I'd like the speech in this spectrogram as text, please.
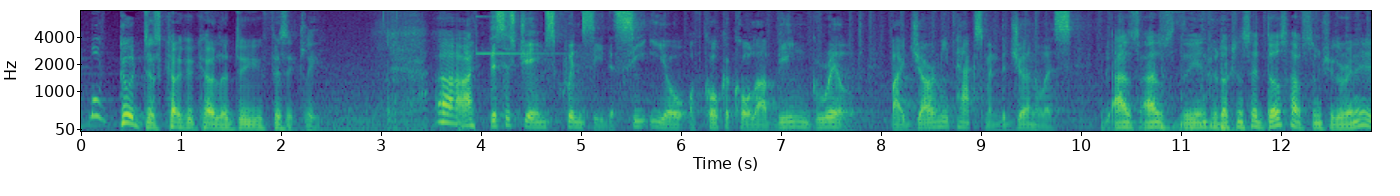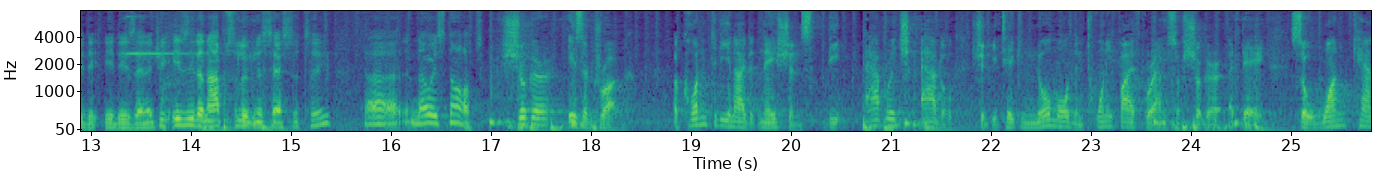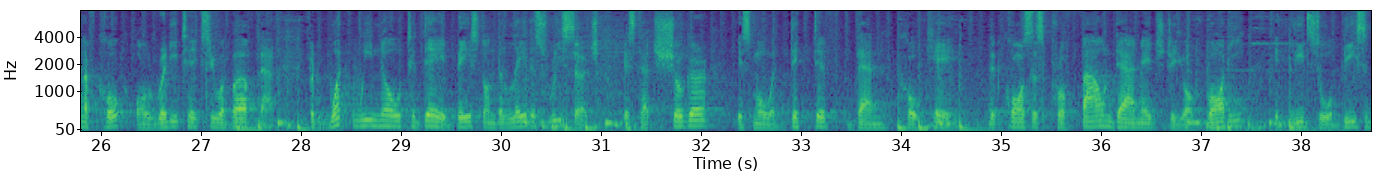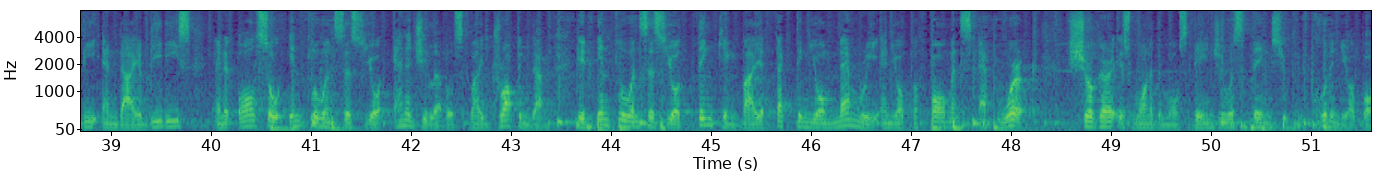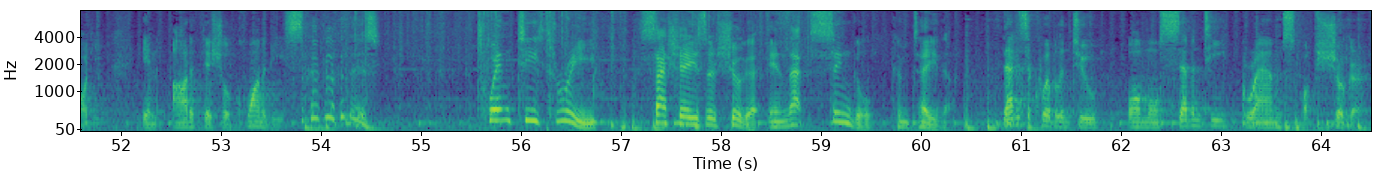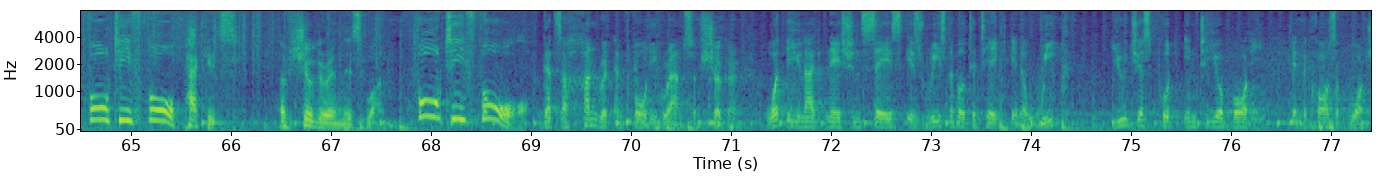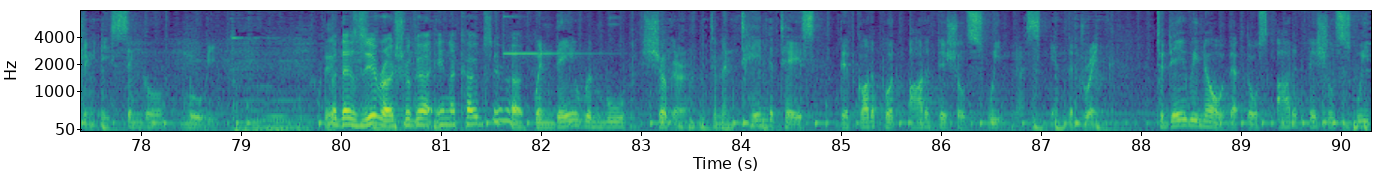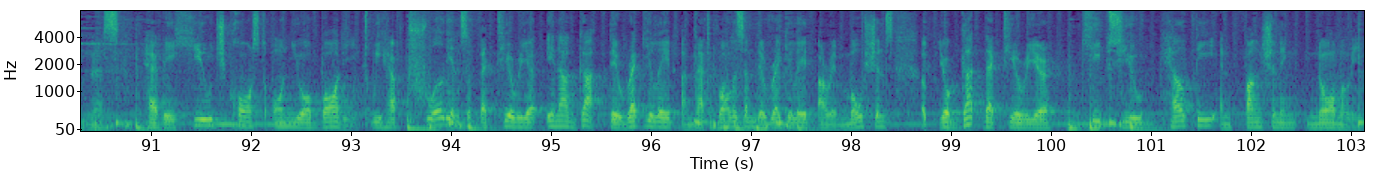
What good does Coca-Cola do you physically? Uh, this is James Quincey, the CEO of Coca-Cola, being grilled by Jeremy Paxman, the journalist as, as the introduction said, does have some sugar in it. it. It is energy. Is it an absolute necessity? Uh, no, it's not. Sugar is a drug. According to the United Nations, the average adult should be taking no more than 25 grams of sugar a day. So one can of Coke already takes you above that. But what we know today, based on the latest research, is that sugar is more addictive than cocaine. It causes profound damage to your body, it leads to obesity and diabetes, and it also influences your energy levels by dropping them. It influences your thinking by affecting your memory and your performance at work. Sugar is one of the most dangerous things you can put in your body in artificial quantities. Look, look at this. 23 sachets of sugar in that single container. That is equivalent to almost 70 grams of sugar. 44 packets of sugar in this one. 44! That's 140 grams of sugar. What the United Nations says is reasonable to take in a week you just put into your body in the course of watching a single movie. But there's zero sugar in a Coke Zero. When they remove sugar to maintain the taste, they've got to put artificial sweetness in the drink. Today we know that those artificial sweeteners have a huge cost on your body. We have trillions of bacteria in our gut. They regulate our metabolism, they regulate our emotions. Your gut bacteria keeps you healthy and functioning normally.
